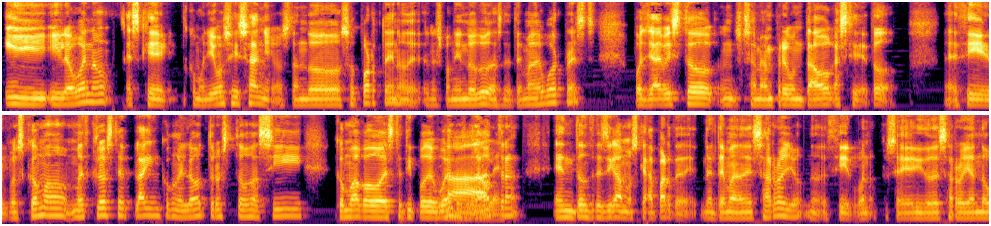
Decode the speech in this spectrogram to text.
Y, lo bueno es que como llevo seis años dando soporte, ¿no? respondiendo dudas de tema de WordPress, pues ya he visto, se me han preguntado casi de todo. Es decir, pues cómo mezclo este plugin con el otro, esto así, cómo hago este tipo de web, la otra. Entonces, digamos que aparte del tema de desarrollo, ¿no? decir, bueno, pues he ido desarrollando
